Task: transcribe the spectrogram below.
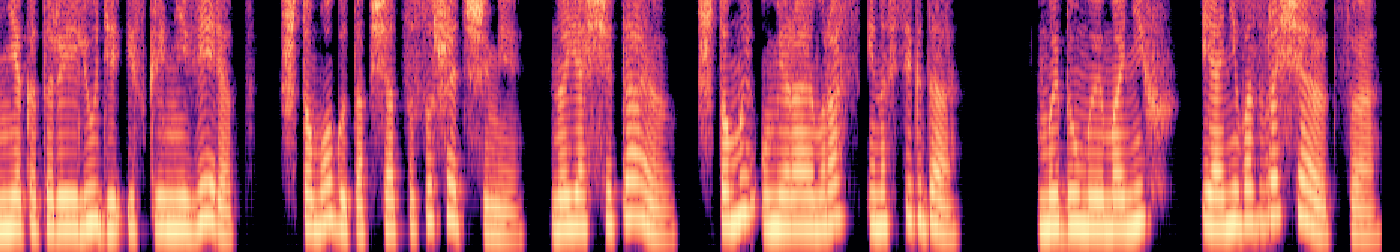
Некоторые люди искренне верят, что могут общаться с ушедшими, но я считаю, что мы умираем раз и навсегда. Мы думаем о них, и они возвращаются,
